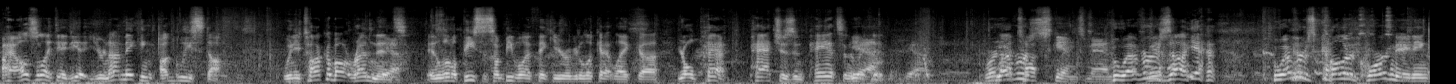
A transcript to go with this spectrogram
I also like the idea, you're not making ugly stuff when you talk about remnants yeah. in little pieces, some people I think you're going to look at like uh, your old pat patches and pants and everything. Yeah, yeah. We're whoever's, not tough skins, man. Whoever's, uh, yeah whoever's color coordinating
